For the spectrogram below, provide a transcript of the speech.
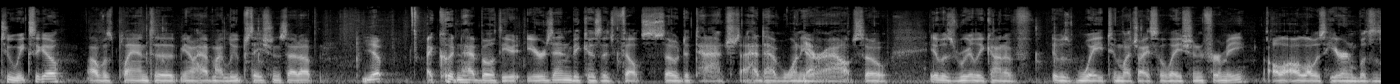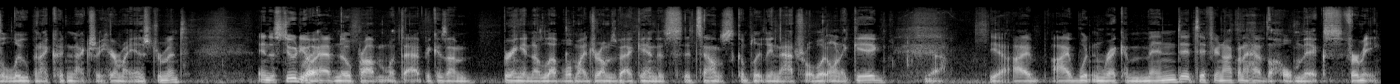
two weeks ago. I was planning to, you know, have my loop station set up. Yep. I couldn't have both ears in because it felt so detached. I had to have one Yeah. ear out, so it was really kind of it was way too much isolation for me. All, all I was hearing was the loop, and I couldn't actually hear my instrument. In the studio, Right. I have no problem with that because I'm bringing a level of my drums back in. It's, it sounds completely natural. But on a gig, Yeah. yeah, I I wouldn't recommend it if you're not going to have the whole mix. For me,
